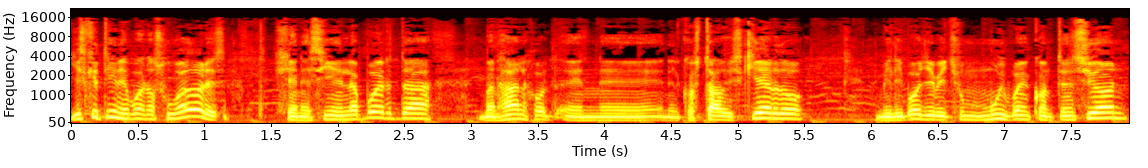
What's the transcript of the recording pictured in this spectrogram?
Y es que tiene buenos jugadores. Genesí en la puerta, Van Hanholt en, eh, el costado izquierdo, Milivojevic un muy buen contención,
